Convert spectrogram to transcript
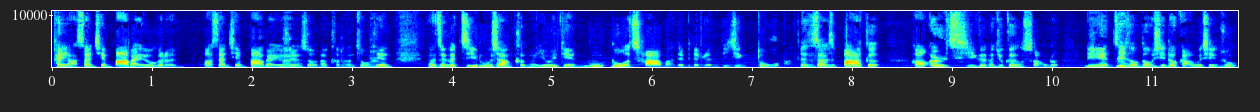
培养三千八百多个人啊，三千八百个选手，那可能中间啊这个记录上可能有一点落落差嘛，对不对？人毕竟多嘛，但是三十八个。好，二十七个那就更少了，连这种东西都搞不清楚，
